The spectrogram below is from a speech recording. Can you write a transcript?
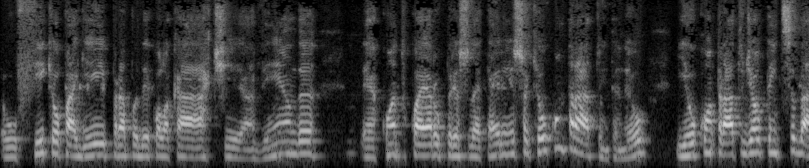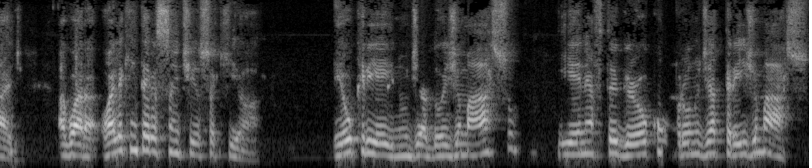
o FII que eu paguei para poder colocar a arte à venda, é, quanto qual era o preço da Ethereum, isso aqui é o contrato, entendeu? E é o contrato de autenticidade. Agora, olha que interessante isso aqui, ó. Eu criei no dia 2 de março e NFT Girl comprou no dia 3 de março.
